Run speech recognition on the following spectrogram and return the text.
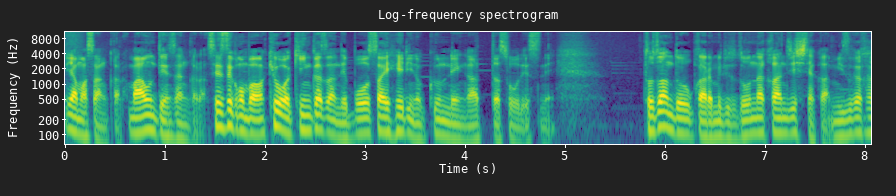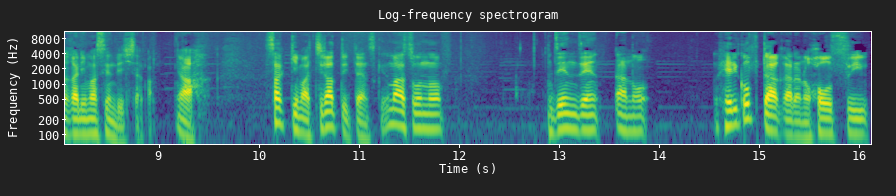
山さんから。マウンテンさんから。先生こんばんは。今日は金華山で防災ヘリの訓練があったそうですね。登山道から見るとどんな感じでしたか？水がかかりませんでしたか？あさっきまあちらっと言ったんですけどまあその全然あのヘリコプターからの放水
